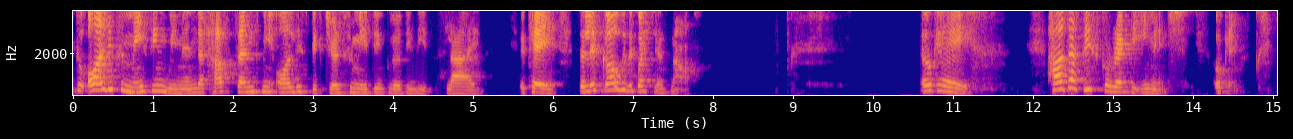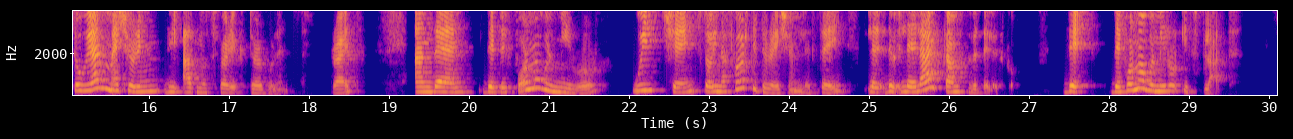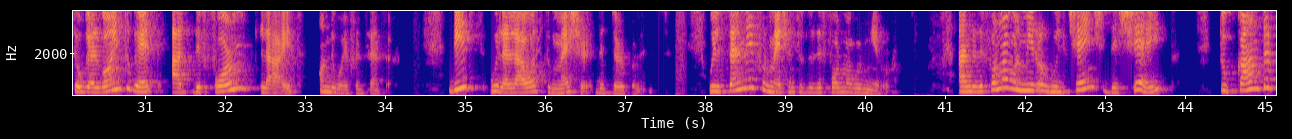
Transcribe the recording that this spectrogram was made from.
to all these amazing women that have sent me all these pictures for me to include in this slide. Okay, so let's go with the questions now. Okay, how does this correct the image? Okay, so we are measuring the atmospheric turbulence, right? And then the deformable mirror will change. So in a first iteration, let's say, the, the light comes to the telescope. The deformable mirror is flat. So we are going to get a deformed light on the wavefront sensor. This will allow us to measure the turbulence. We'll send the information to the deformable mirror and the deformable mirror will change the shape to counter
